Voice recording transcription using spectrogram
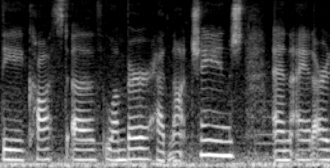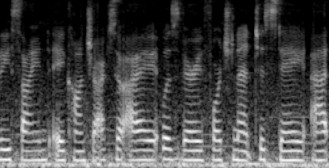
the cost of lumber had not changed and I had already signed a contract. So I was very fortunate to stay at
